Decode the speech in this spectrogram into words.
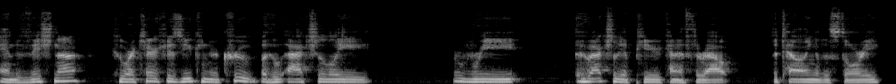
and Vishna, who are characters you can recruit, but who actually re who actually appear kind of throughout the telling of the story.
